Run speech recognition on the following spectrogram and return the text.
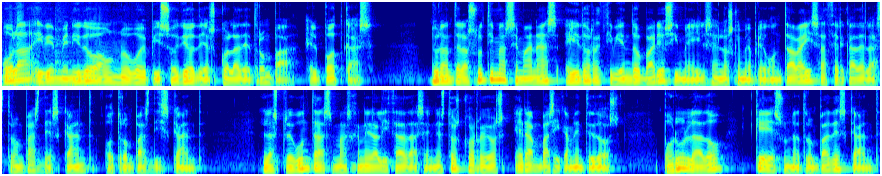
Hola y bienvenido a un nuevo episodio de Escuela de Trompa, el podcast. Durante las últimas semanas he ido recibiendo varios emails en los que me preguntabais acerca de las trompas de Scant o trompas discant. Las preguntas más generalizadas en estos correos eran básicamente dos. Por un lado, ¿qué es una trompa de Scant?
